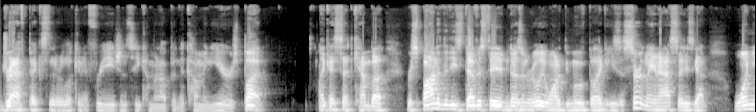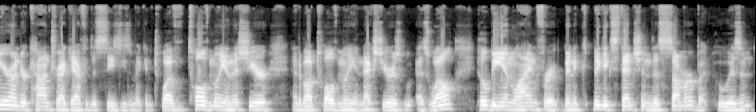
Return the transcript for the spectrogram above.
draft picks that are looking at free agency coming up in the coming years. But like I said, Kemba responded that he's devastated and doesn't really want to be moved, but like he's a, certainly an asset. He's got one year under contract after the season. He's making 12, 12 million this year and about 12 million next year as, as well. He'll be in line for a big extension this summer, but who isn't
